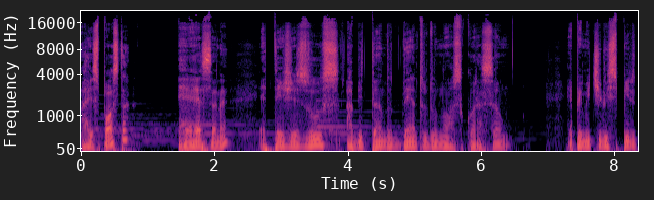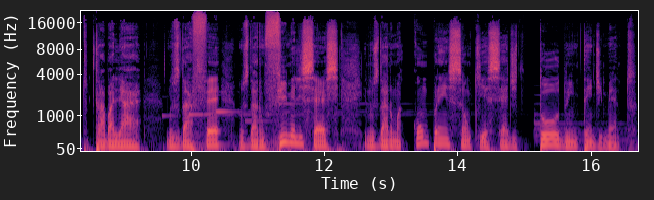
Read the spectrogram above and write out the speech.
A resposta é essa, né? É ter Jesus habitando dentro do nosso coração. É permitir o Espírito trabalhar, nos dar fé, nos dar um firme alicerce e nos dar uma compreensão que excede todo entendimento.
